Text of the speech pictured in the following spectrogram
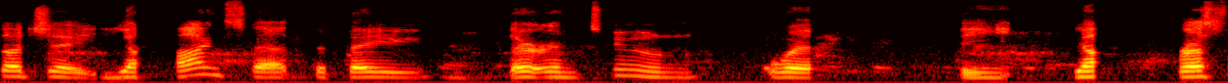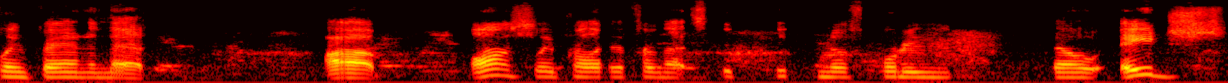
such a young mindset that they they're in tune with the young wrestling fan and that uh honestly probably from that 16 to 40 you know age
